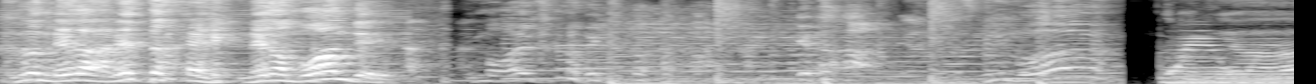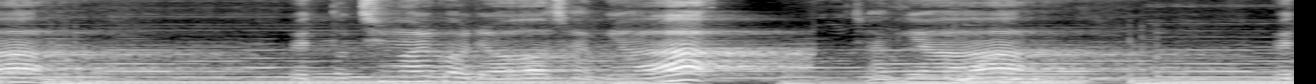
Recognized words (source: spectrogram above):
그건 내가 안 했다. 내가 뭐 한대? 뭐 이거. 야, 이 뭐? 자기야 왜 또 칭얼거려 자기야 자기야 왜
